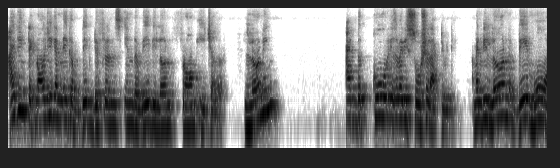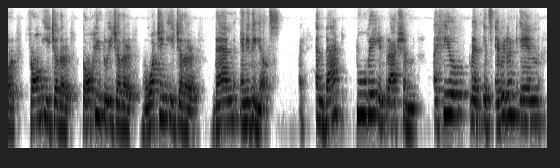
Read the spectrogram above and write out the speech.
I think technology can make a big difference in the way we learn from each other. Learning at the core is a very social activity. I mean, we learn way more from each other, talking to each other, watching each other than anything else. Right? And that two way interaction I feel I mean, it's evident in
